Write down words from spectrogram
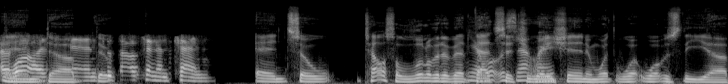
I And, was uh, in there- 2010. And so, tell us a little bit about Yeah, that what was that like? situation and what what what was the uh,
